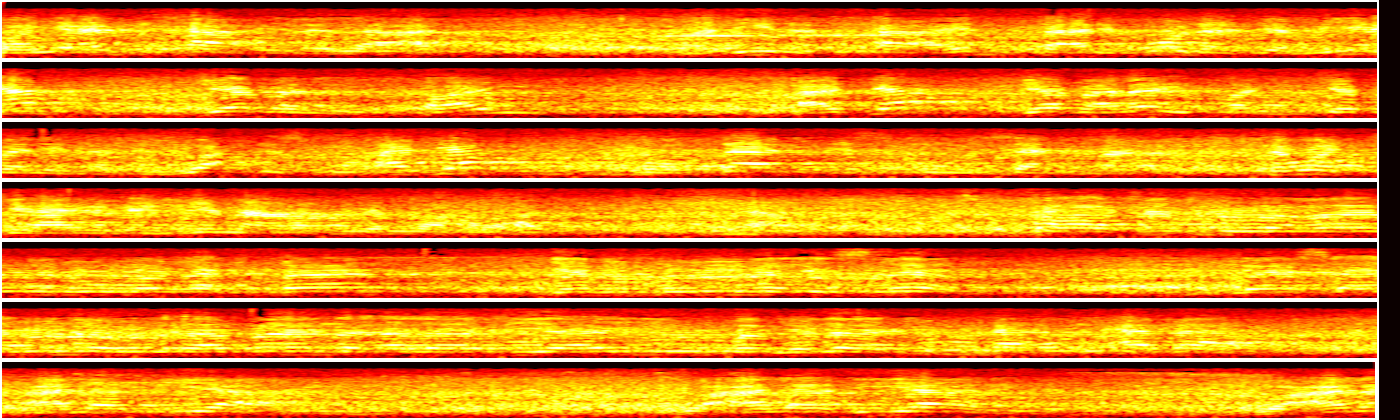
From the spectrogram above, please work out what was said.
وهي حائل الآن تعرفون جميعا جبل طي أجا جبلي طي جبل نبي واحد اسمه أجا والثاني اسمه سلمى. توجه إليهما رضي الله عنه. نعم. فأتته عامر وغتمان يدخلون الإسلام ويسألونه الأمان على ديارهم وبلادهم. يسألونه الأمان على ديارهم وعلى ديارهم وعلى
